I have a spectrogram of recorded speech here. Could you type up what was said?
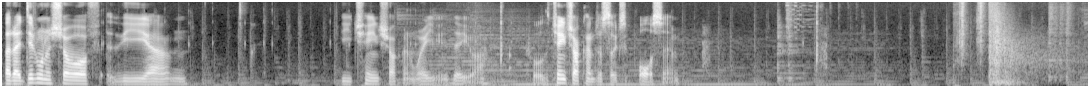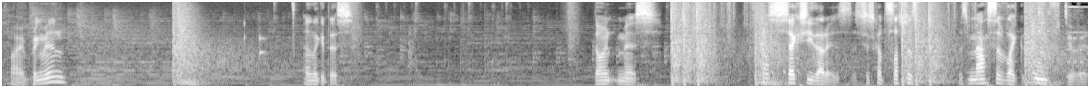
But I did want to show off the, um, the chain shotgun. Where you? There you are. Cool. The chain shotgun just looks awesome. Alright, bring him in. And look at this. Don't miss. Look how sexy that is. It's just got such a, this massive like oomph to it.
